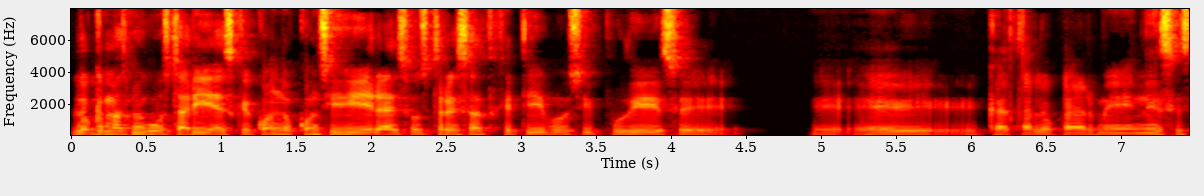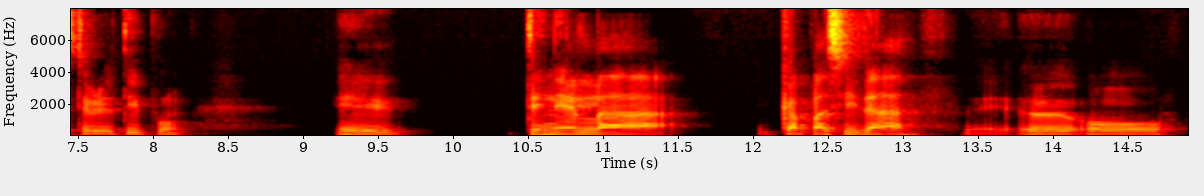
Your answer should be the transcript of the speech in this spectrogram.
lo que más me gustaría es que cuando consiguiera esos tres adjetivos y pudiese eh, eh, catalogarme en ese estereotipo, tener la capacidad eh, o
